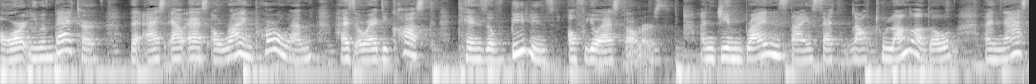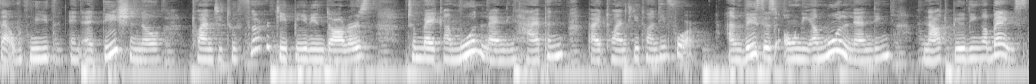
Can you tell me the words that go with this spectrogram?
Or even better, the SLS Orion program has already cost tens of billions of US dollars. And Jim Bridenstine said not too long ago that NASA would need an additional 20 to 30 billion dollars to make a moon landing happen by 2024. And this is only a moon landing, not building a base.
